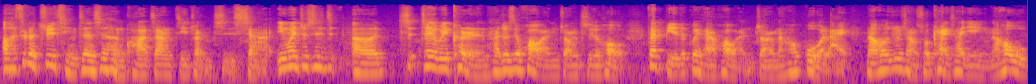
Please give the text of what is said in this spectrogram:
啊、这个剧情真的是很夸张，急转直下。因为就是呃，这这位客人他就是化完妆之后，在别的柜台化完妆，然后过来，然后就想说看一下眼影，然后我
